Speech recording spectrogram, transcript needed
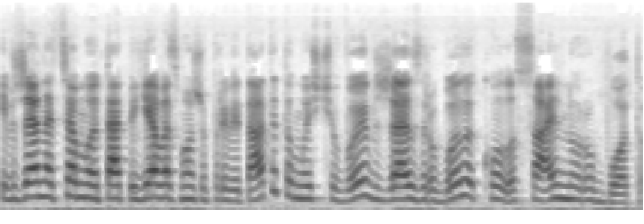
І вже на цьому етапі я вас можу привітати, тому що ви вже зробили колосальну роботу.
